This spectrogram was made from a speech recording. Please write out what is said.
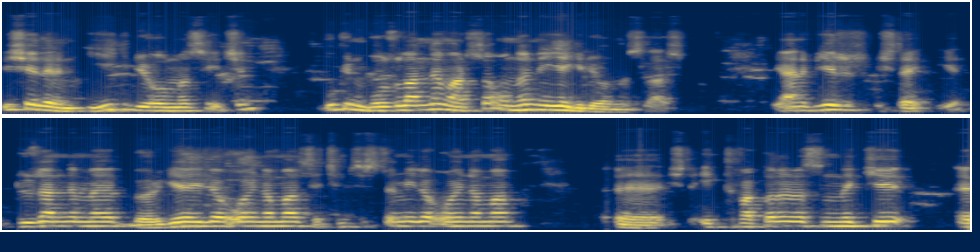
bir şeylerin iyi gidiyor olması için bugün bozulan ne varsa onların iyiye gidiyor olması lazım. Yani bir işte düzenleme, bölgeyle oynama, seçim sistemiyle oynama, e, işte ittifaklar arasındaki e,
